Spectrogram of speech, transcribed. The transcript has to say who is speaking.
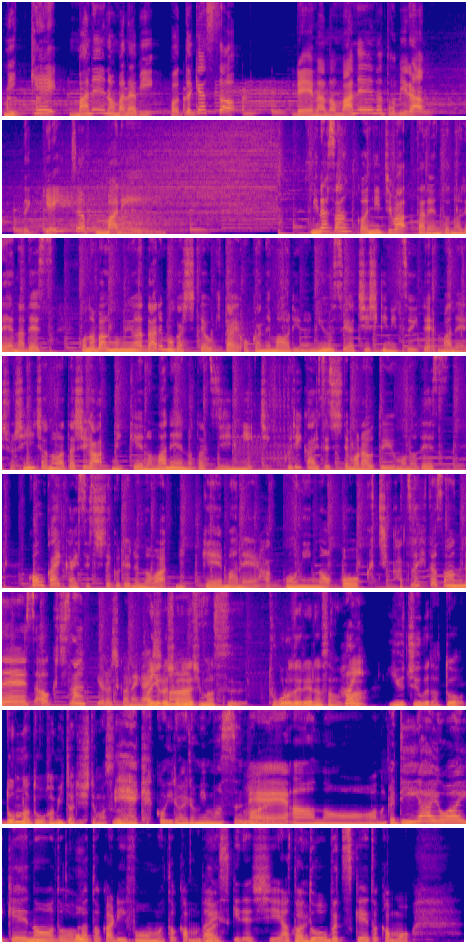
Speaker 1: 日経マネーの学びポッドキャスト。レーナのマネーの扉。The Gate of Money 皆さんこんにちは。タレントのレーナです。この番組は誰もが知っておきたいお金周りのニュースや知識についてマネー初心者の私が日経のマネーの達人にじっくり解説してもらうというものです。今回解説してくれるのは日経マネー発行人の大口克人さんです。大口さんよろしくお願いします、
Speaker 2: はい、よろしくお願いします。ところでレイナさんは、
Speaker 1: は
Speaker 2: YouTube だとどんな動画見たりしてます、
Speaker 1: えー、結構いろいろ見ますね、
Speaker 2: はい。
Speaker 1: あのなんか DIY 系の動画とかリフォームとかも大好きですし、あとは動物系とかも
